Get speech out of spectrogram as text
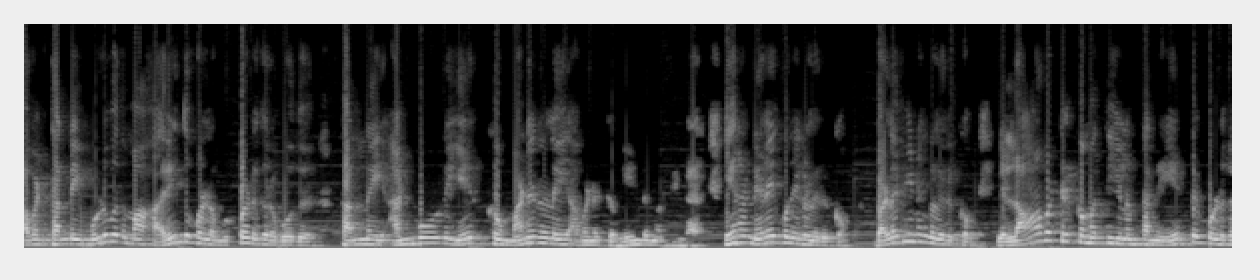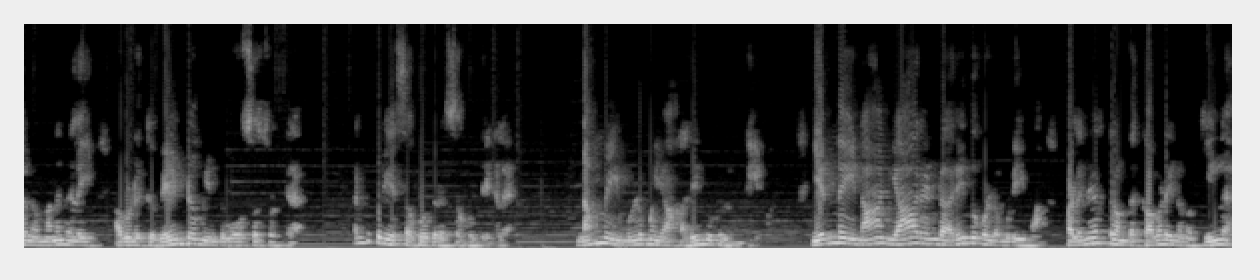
அவன் தன்னை முழுவதுமாக அறிந்து கொள்ள முற்படுகிற போது தன்னை அன்போடு ஏற்கும் மனநிலை அவனுக்கு வேண்டும் அப்படின்றார் ஏன்னா நிறை குறைகள் இருக்கும் பலவீனங்கள் இருக்கும். எல்லாவற்றிற்கும் மத்தியிலும் தன்னை ஏற்றுக்கொள்ளுகிற மனநிலை அவனுக்கு வேண்டும் என்று ஓச சொல்கிறார். அன்புக்குரிய சகோதர சகோதரிகளை நம்மை முழுமையாக அறிந்து கொள்ள முடியுமா? என்னை நான் யார் என்று அறிந்து கொள்ள முடியுமா? பல நேரத்தில் அந்த கவலை நமக்கு இல்லை.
